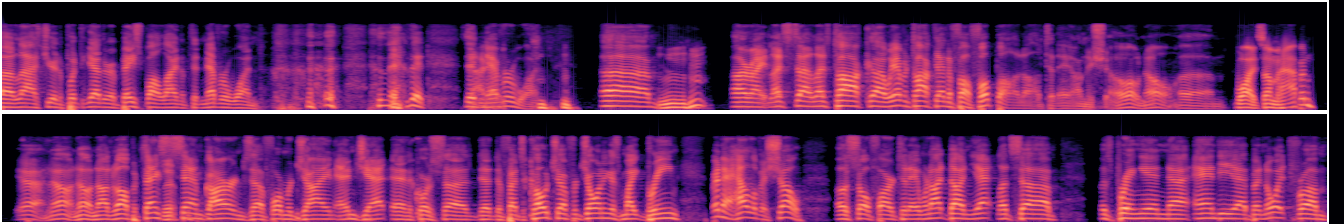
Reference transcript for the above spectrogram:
uh, last year to put together a baseball lineup that never won. that that, exactly. never won. Um, mm-hmm. all right, let's uh, let's talk. Uh, we haven't talked NFL football at all today on the show. Oh no. Um, Why? Something happened? Yeah, no, no, not at all. But thanks to Sam Garnes, uh, former Giant and Jet, and of course uh, the defensive coach uh, for joining us, Mike Breen. Been a hell of a show uh, so far today. We're not done yet. Let's uh, let's bring in uh, Andy uh, Benoit from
